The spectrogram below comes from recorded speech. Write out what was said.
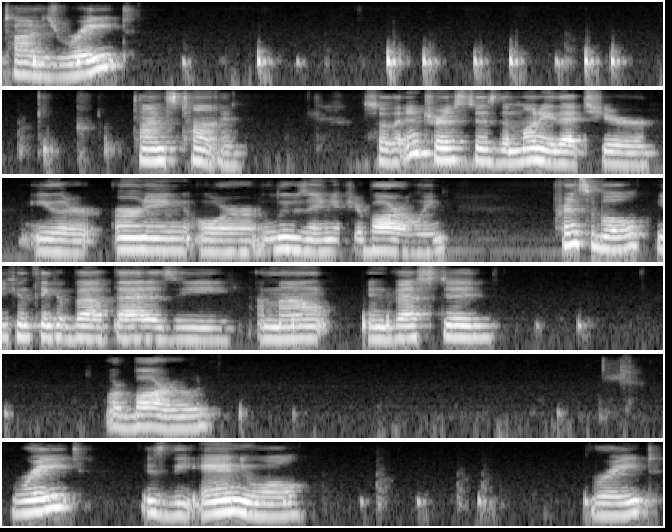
times rate times time. So the interest is the money that you're either earning or losing if you're borrowing. Principal, you can think about that as the amount invested or borrowed. Rate is the annual rate.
